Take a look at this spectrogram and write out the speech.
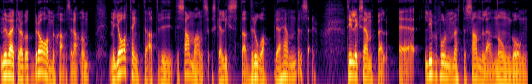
nu verkar det ha gått bra med Javi Serrano. Men jag tänkte att vi tillsammans ska lista dråpliga händelser. Till exempel, eh, Liverpool mötte Sunderland någon gång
